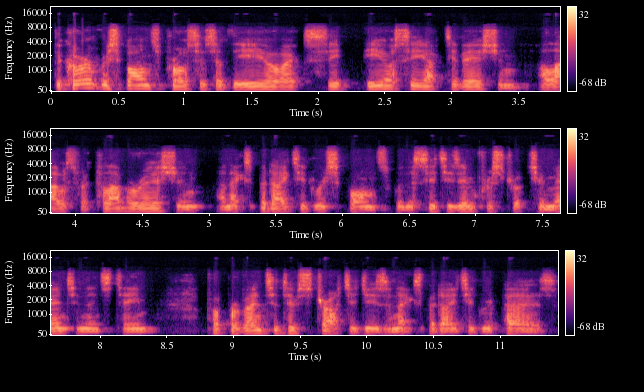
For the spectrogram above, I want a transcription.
The current response process of the EOC, EOC activation allows for collaboration and expedited response with the city's infrastructure maintenance team for preventative strategies and expedited repairs.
